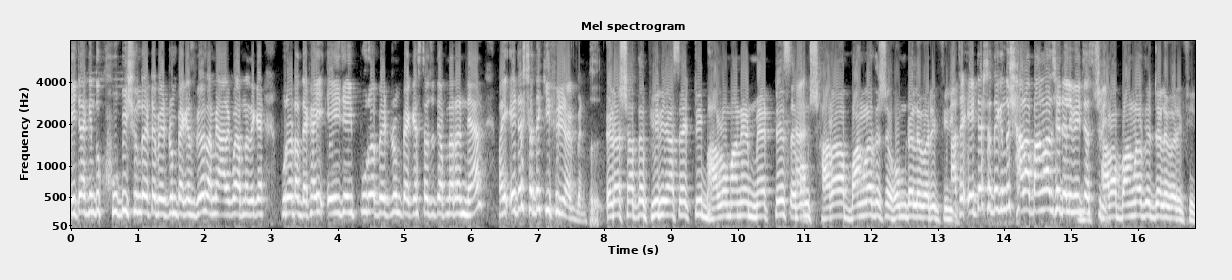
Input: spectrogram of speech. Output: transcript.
এইটা কিন্তু খুবই সুন্দর একটা বেডরুম প্যাকেজ আমি আরেকবার আপনাদেরকে পুরোটা দেখাই। এই যে পুরো বেডরুম প্যাকেজটা যদি আপনারা নেন ভাই এটার সাথে কি ফ্রি রাখবেন? এটার সাথে ফ্রি আছে একটি ভালো মানের ম্যাট্রেস এবং সারা বাংলাদেশে হোম ডেলিভারি ফ্রি আচ্ছা এটার সাথে কিন্তু সারা বাংলাদেশে ডেলিভারি চার্জ ফ্রি সারা বাংলাদেশ ডেলিভারি ফ্রি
